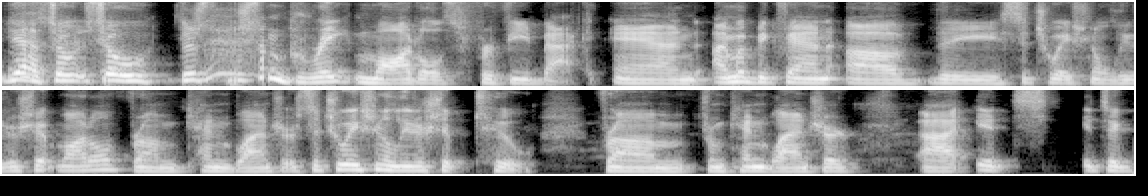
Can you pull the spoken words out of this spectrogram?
yeah so so there's there's some great models for feedback and i'm a big fan of the situational leadership model from ken blanchard situational leadership 2 from from ken blanchard. Uh, it's it's a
